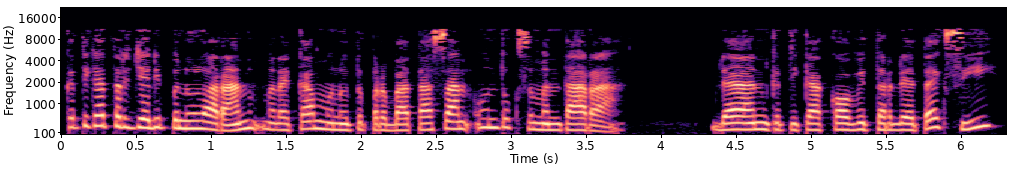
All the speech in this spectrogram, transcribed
Ketika terjadi penularan, mereka menutup perbatasan untuk sementara. Dan ketika COVID terdeteksi,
